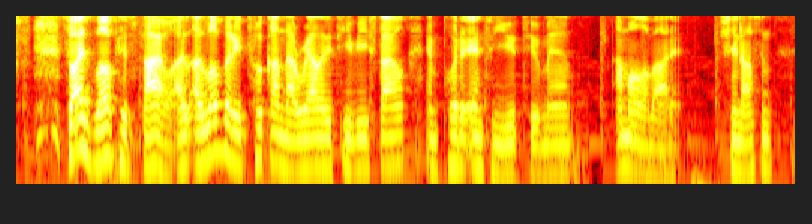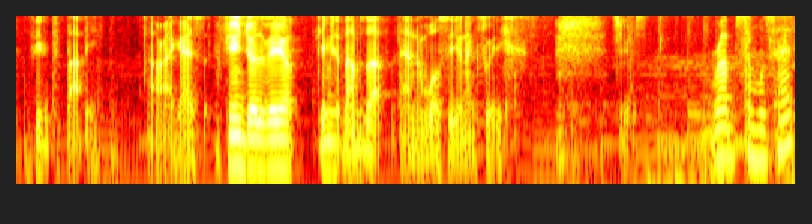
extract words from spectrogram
so I love his style. I, I love that he took on that reality TV style and put it into YouTube, man. I'm all about it. Shane Dawson, feed it to Papi. Alright guys, if you enjoyed the video, give me a thumbs up and we'll see you next week. Cheers. Rub someone's head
